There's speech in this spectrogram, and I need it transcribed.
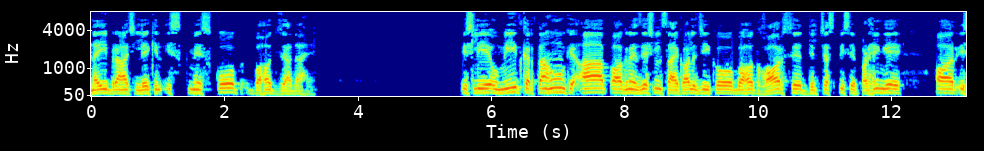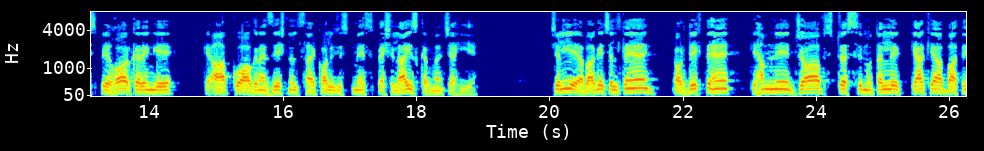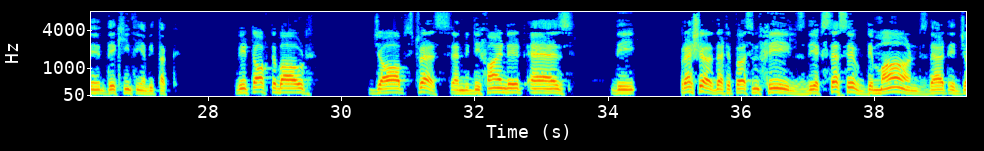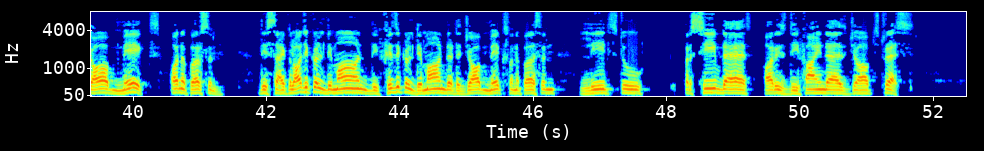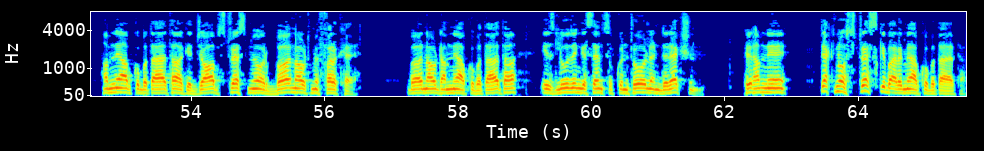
نئی برانچ لیکن اس میں اسکوپ بہت زیادہ ہے اس لیے امید کرتا ہوں کہ آپ آرگنائزیشنل سائیکولوجی کو بہت غور سے دلچسپی سے پڑھیں گے اور اس پہ غور کریں گے کہ آپ کو آرگنائزیشنل سائیکالوجسٹ میں اسپیشلائز کرنا چاہیے چلیے اب آگے چلتے ہیں اور دیکھتے ہیں کہ ہم نے جاب اسٹریس سے متعلق کیا کیا باتیں دیکھی تھیں ابھی تک we talked about job stress and we defined it as the pressure that a person feels the excessive demand that a job makes on a person the psychological demand the physical demand that a job makes on a person leads to perceive this or is defined as job stress ہم نے آپ کو بتایا تھا کہ job stress میں اور burnout میں فرق ہے برن آؤٹ ہم نے آپ کو بتایا تھا is losing a sense of control and direction پھر ہم نے ٹیکنو اسٹریس کے بارے میں آپ کو بتایا تھا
